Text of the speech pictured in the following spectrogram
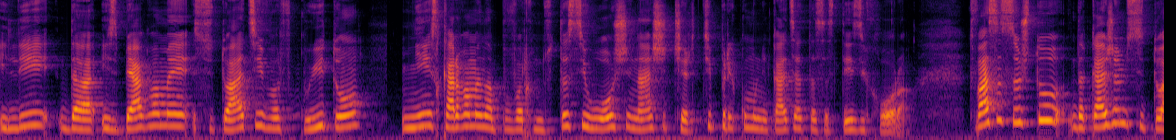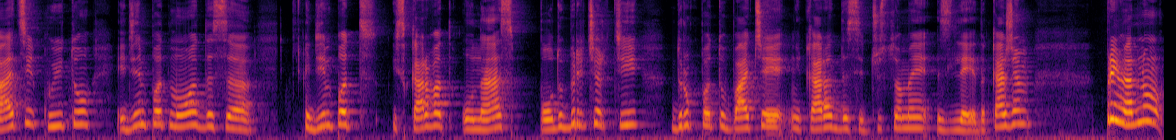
или да избягваме ситуации, в които ние изкарваме на повърхността си лоши наши черти при комуникацията с тези хора. Това са също, да кажем, ситуации, които един път могат да са един път изкарват у нас по-добри черти, друг път обаче ни карат да се чувстваме зле. Да кажем, примерно,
